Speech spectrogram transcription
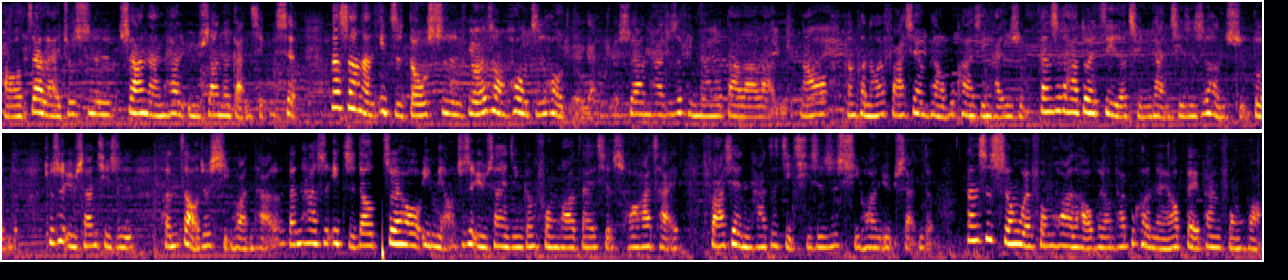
好，再来就是纱南和羽山的感情线。那纱南一直都是有一种后知后觉的感觉，虽然他就是平常都大剌剌的，然后很可能会发现朋友不开心还是什么，但是他对自己的情感其实是很迟钝的。就是羽山其实很早就喜欢他了，但他是一直到最后一秒，就是羽山已经跟风花在一起的时候，他才发现他自己其实是喜欢羽山的。但是身为风花的好朋友，他不可能要背叛风花，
